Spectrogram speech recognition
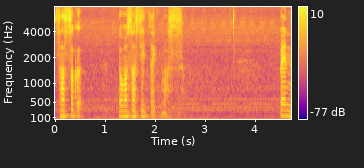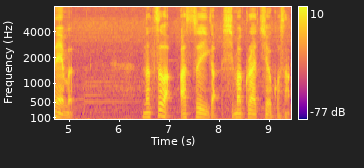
早速読まさせていただきます。ペンネーム、夏は暑いが島倉千代子さん。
